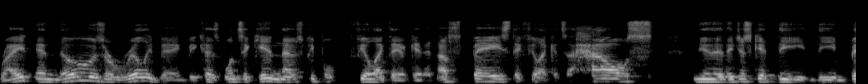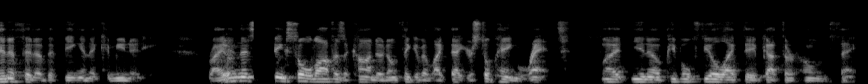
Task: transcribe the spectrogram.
right? And those are really big because once again, those people feel like they get enough space, they feel like it's a house, you know, they just get the the benefit of it being in a community, right? Yeah. And that's being sold off as a condo. Don't think of it like that. You're still paying rent, but you know, people feel like they've got their own thing.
